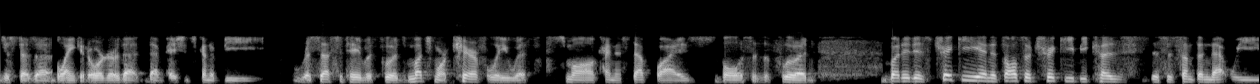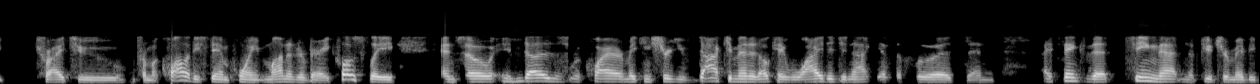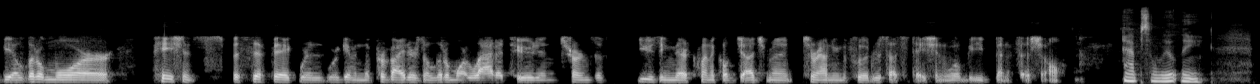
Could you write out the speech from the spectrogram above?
just as a blanket order that that patient's going to be resuscitated with fluids much more carefully with small kind of stepwise boluses of fluid. But it is tricky, and it's also tricky because this is something that we try to, from a quality standpoint, monitor very closely. And so it mm-hmm. does require making sure you've documented, okay, why did you not give the fluids? And I think that seeing that in the future maybe be a little more patient specific, where we're giving the providers a little more latitude in terms of using their clinical judgment surrounding the fluid resuscitation will be beneficial. Absolutely.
